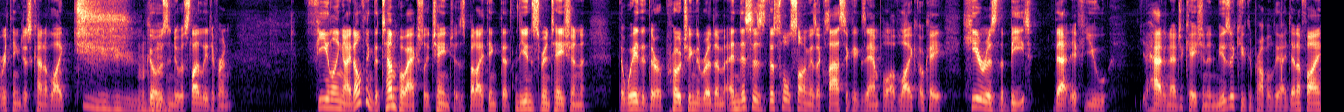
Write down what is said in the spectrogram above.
Everything just kind of like mm-hmm. goes into a slightly different feeling. I don't think the tempo actually changes, but I think that the instrumentation, the way that they're approaching the rhythm, and this is this whole song is a classic example of like, okay, here is the beat that if you had an education in music, you could probably identify.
